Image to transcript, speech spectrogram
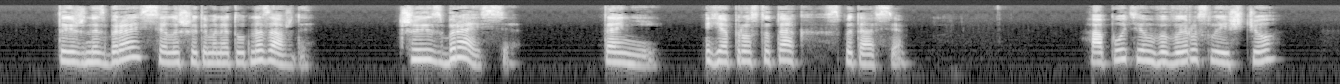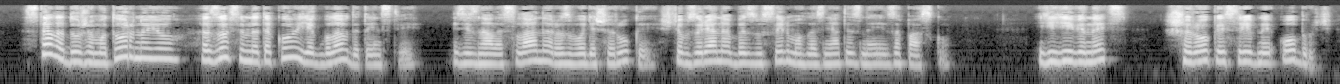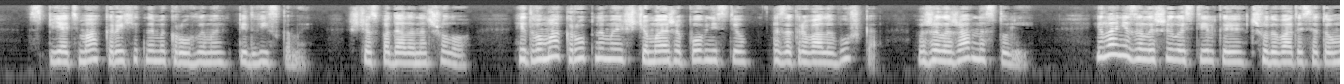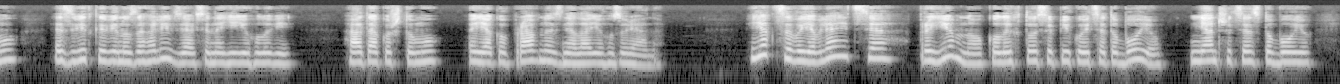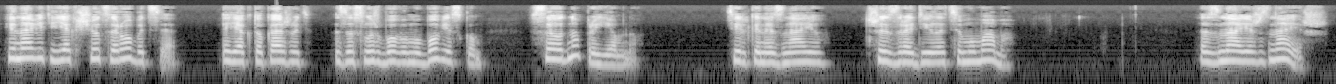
ти ж не збираєшся лишити мене тут назавжди? Чи збираєшся? Та ні, я просто так спитався. А потім ви виросли і що? Стала дуже моторною, зовсім не такою, як була в дитинстві, зізналась Лана, розводячи руки, щоб зоряна без зусиль могла зняти з неї запаску. Її вінець широкий срібний обруч з п'ятьма крихітними круглими підвісками, що спадали на чоло, і двома крупними, що майже повністю закривали вушка, вже лежав на столі. І Лані залишилось тільки чудуватися тому, звідки він взагалі взявся на її голові, а також тому, як вправно зняла його зоряна. Як це виявляється, приємно, коли хтось опікується тобою, нянчиться з тобою, і навіть якщо це робиться, як то кажуть, за службовим обов'язком, все одно приємно. Тільки не знаю, чи зраділа цьому мама. Знаєш, знаєш,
